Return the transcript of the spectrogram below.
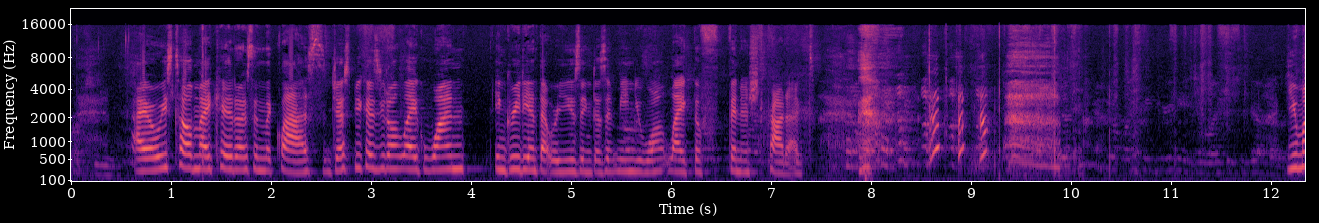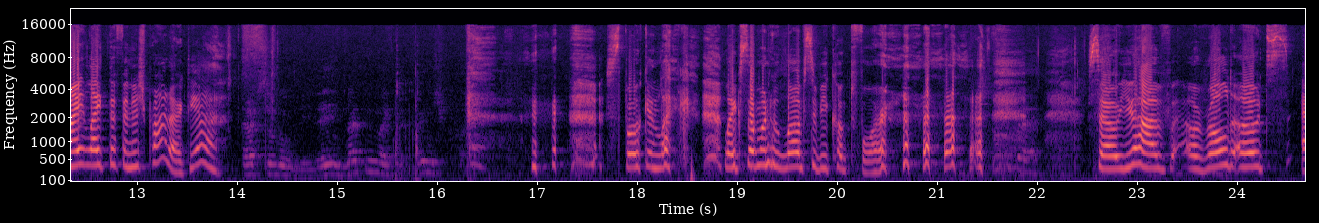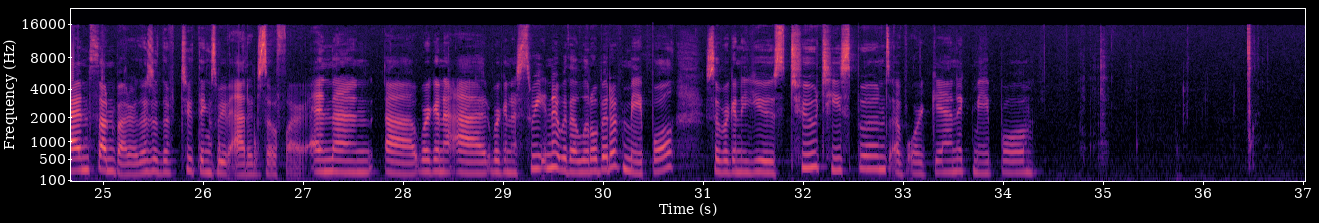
I always tell my kiddos in the class just because you don't like one ingredient that we're using doesn't mean you won't like the finished product. you might like the finished product, yeah. Absolutely. There's nothing like the finished spoken like like someone who loves to be cooked for. so you have uh, rolled oats and sun butter. Those are the two things we've added so far. And then uh, we're gonna add we're gonna sweeten it with a little bit of maple. So we're gonna use two teaspoons of organic maple.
